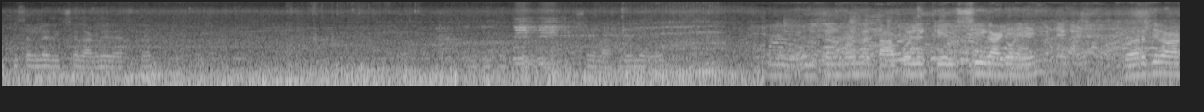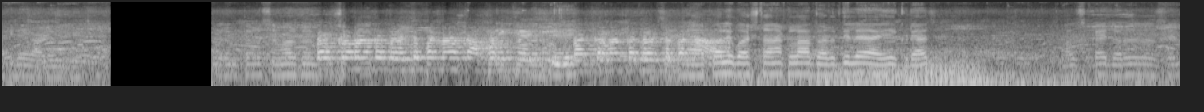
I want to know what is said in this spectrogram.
इथे सगळ्या रिक्षा लागलेल्या असतात. रिक्षा लागलेल्या आहेत. तापोली केलची गाडी आहे. गर्दी बघा किती आहे गाडीमध्ये. तर बस स्थानकला गर्दीला आहे इकडे आज. आज काय दररोज असेल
